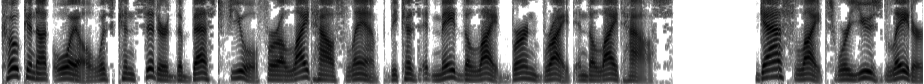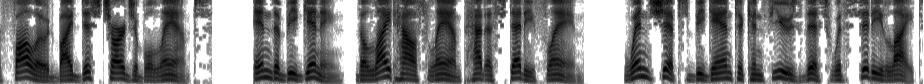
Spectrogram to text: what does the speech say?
Coconut oil was considered the best fuel for a lighthouse lamp because it made the light burn bright in the lighthouse. Gas lights were used later followed by dischargeable lamps. In the beginning, the lighthouse lamp had a steady flame. When ships began to confuse this with city lights,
